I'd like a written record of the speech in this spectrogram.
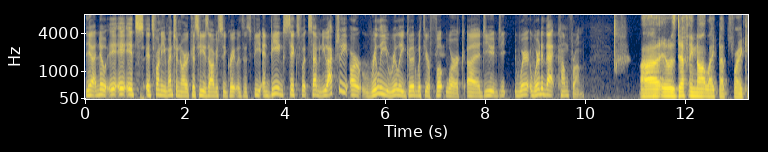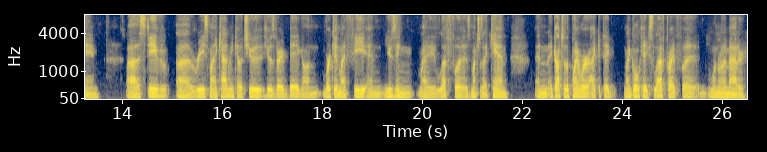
Yeah, no, it, it's it's funny you mentioned Neuer because he's obviously great with his feet and being six foot seven, you actually are really really good with your footwork. Uh, do, you, do you, where where did that come from? Uh, it was definitely not like that before I came. Uh, Steve uh, Reese, my academy coach, he was, he was very big on working my feet and using my left foot as much as I can. And it got to the point where I could take my goal kicks left, right foot, it wouldn't really matter.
